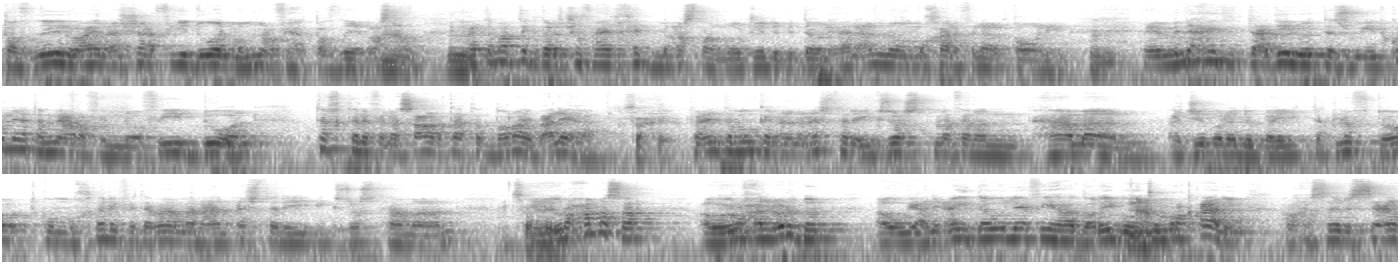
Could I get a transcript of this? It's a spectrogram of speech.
تظليل وهاي الأشياء في دول ممنوع فيها التظليل أصلا. فانت ما بتقدر تشوف هاي الخدمة أصلا موجودة بالدولة لأنه مخالفة للقوانين. إيه، من ناحية التعديل والتزويد كلياتنا بنعرف إنه في دول تختلف الأسعار تحت الضرائب عليها. صحيح. فأنت ممكن أنا أشتري exhaust مثلا هامان أجيبه لدبي تكلفته تكون مختلفة تماما عن أشتري exhaust هامان. صحيح. يروح على مصر. أو يروح على الأردن أو يعني أي دولة فيها ضريبة نعم. وجمرك عالي راح يصير السعر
